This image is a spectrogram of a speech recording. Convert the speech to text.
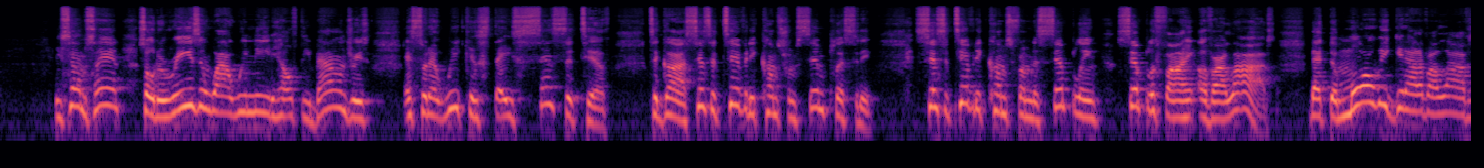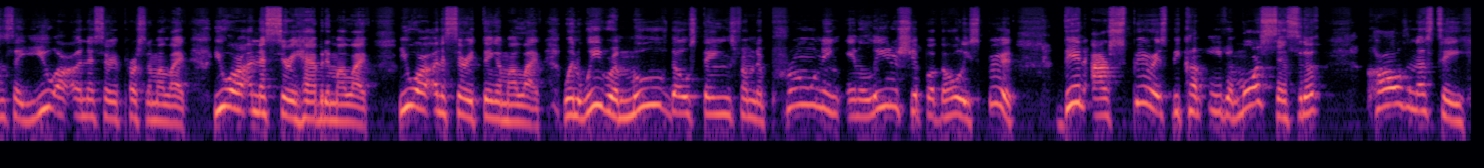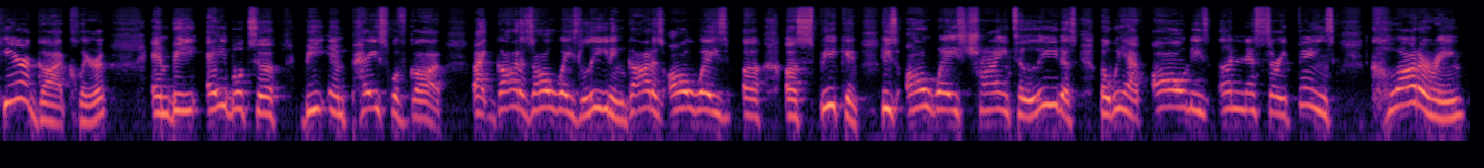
You see what I'm saying? So the reason why we need healthy boundaries is so that we can stay sensitive to God. Sensitivity comes from simplicity. Sensitivity comes from the simpling, simplifying of our lives. That the more we get out of our lives and say, You are unnecessary person in my life, you are unnecessary habit in my life, you are unnecessary thing in my life. When we remove those things from the pruning and leadership of the Holy Spirit, then our spirits become even more sensitive causing us to hear God clearer and be able to be in pace with God. Like God is always leading, God is always uh, uh, speaking, He's always trying to lead us. But we have all these unnecessary things cluttering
